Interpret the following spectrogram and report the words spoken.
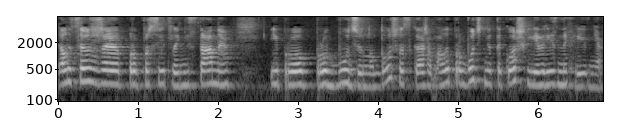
Але це вже про просвітлені стани і про пробуджену душу, скажімо, але пробудження також є в різних рівнях.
